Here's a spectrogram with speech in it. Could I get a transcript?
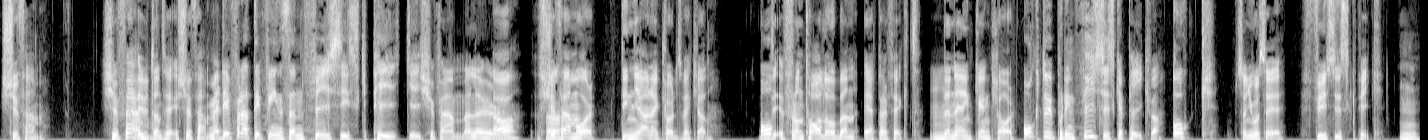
25. 25? Utan tvekan. 25. Men det är för att det finns en fysisk peak i 25, eller hur? Ja, 25 år. Din hjärna är klart utvecklad. Och- Frontalloben är perfekt. Den är äntligen klar. Och du är på din fysiska peak va? Och, som Joel säger, fysisk peak. Mm.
